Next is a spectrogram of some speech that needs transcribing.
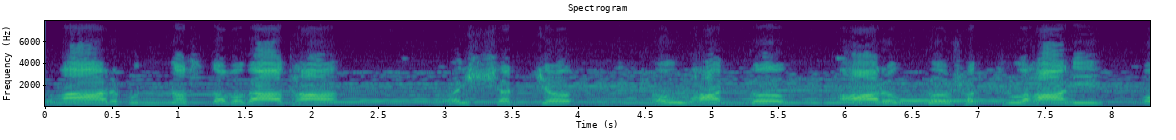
তোমার পুণ্যস্তবগাথা, ঐশ্বর্য, সৌভাগ্য আরোগ্য শত্রুহানি ও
